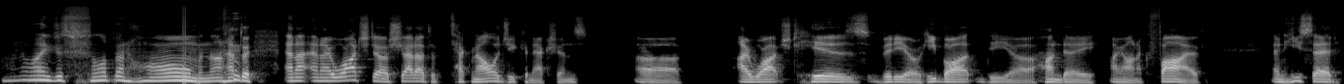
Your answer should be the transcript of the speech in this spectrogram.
Why do I just fill up at home and not have to? and I and I watched. Uh, shout out to Technology Connections. Uh, I watched his video. He bought the uh, Hyundai Ioniq 5 and he said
